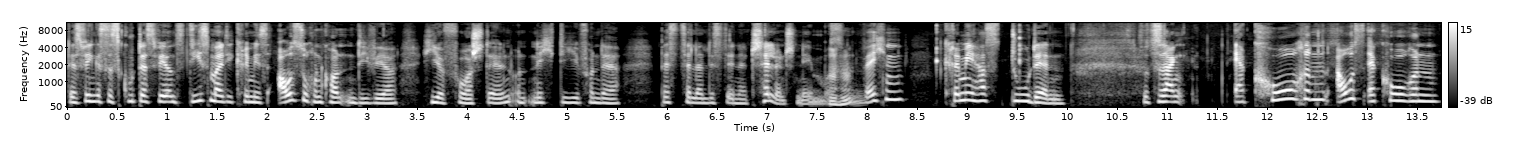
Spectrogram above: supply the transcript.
Deswegen ist es gut, dass wir uns diesmal die Krimis aussuchen konnten, die wir hier vorstellen und nicht die von der Bestsellerliste in der Challenge nehmen mussten. Welchen Krimi hast du denn sozusagen erkoren, auserkoren,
